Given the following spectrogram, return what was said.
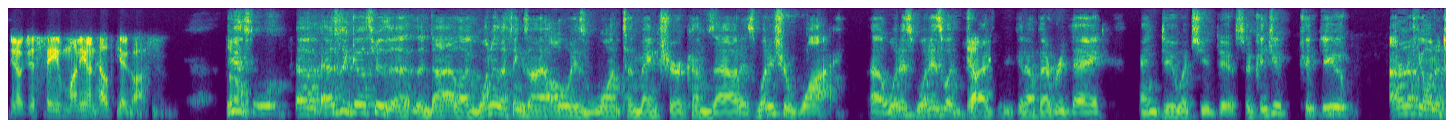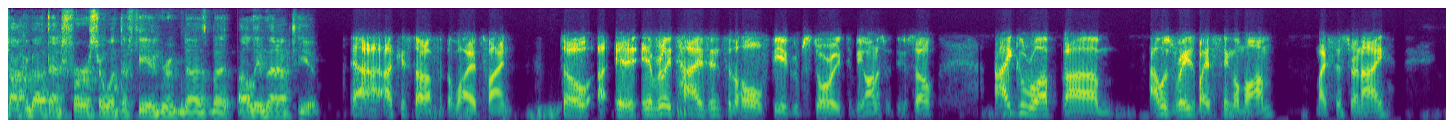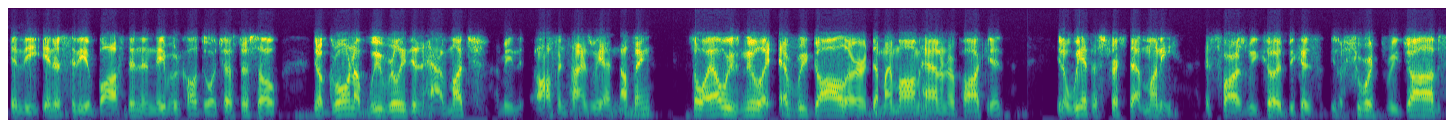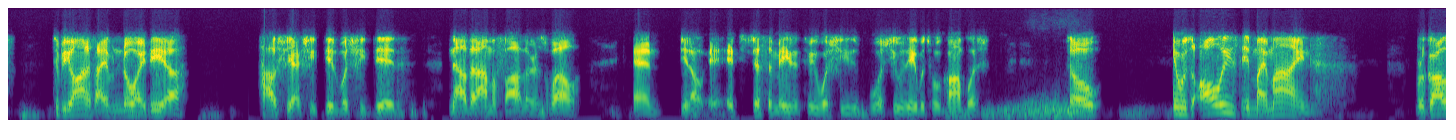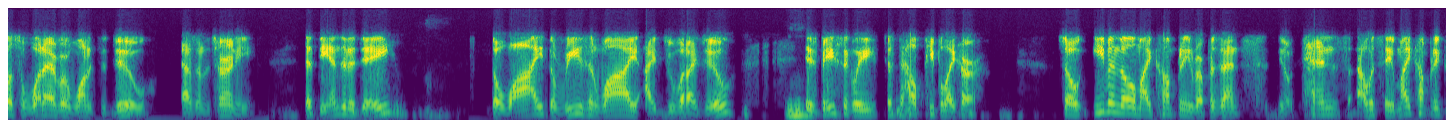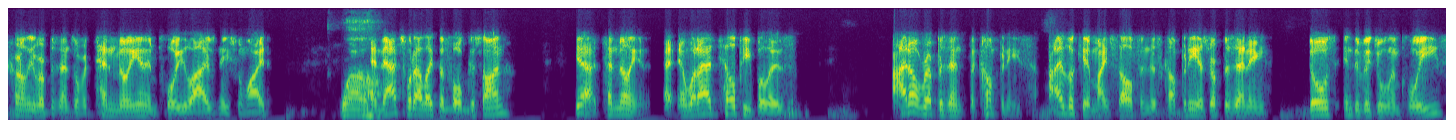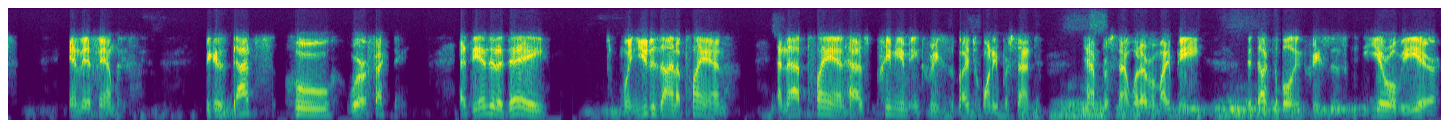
you know, just save money on healthcare costs. Yeah. So um, as we go through the the dialogue, one of the things I always want to make sure comes out is what is your why? Uh, what is what is what drives yep. you to get up every day and do what you do? So could you could you I don't know if you want to talk about that first or what the Phia group does, but I'll leave that up to you. Yeah, I can start off with the why. It's fine. So uh, it, it really ties into the whole Phia group story, to be honest with you. So I grew up, um, I was raised by a single mom, my sister and I, in the inner city of Boston, in a neighborhood called Dorchester. So, you know, growing up, we really didn't have much. I mean, oftentimes we had nothing. So I always knew like every dollar that my mom had in her pocket, you know, we had to stretch that money as far as we could because, you know, she worked three jobs. To be honest, I have no idea how she actually did what she did now that I'm a father as well. And, you know, it's just amazing to me what she, what she was able to accomplish. So it was always in my mind, regardless of what I ever wanted to do as an attorney, at the end of the day, the why, the reason why I do what I do mm-hmm. is basically just to help people like her. So even though my company represents, you know, tens, I would say my company currently represents over 10 million employee lives nationwide. Wow. And that's what I like to focus on. Yeah, 10 million. And what I tell people is I don't represent the companies. I look at myself and this company as representing those individual employees and their families because that's who we're affecting. At the end of the day, when you design a plan and that plan has premium increases by 20%, 10%, whatever it might be, deductible increases year over year,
